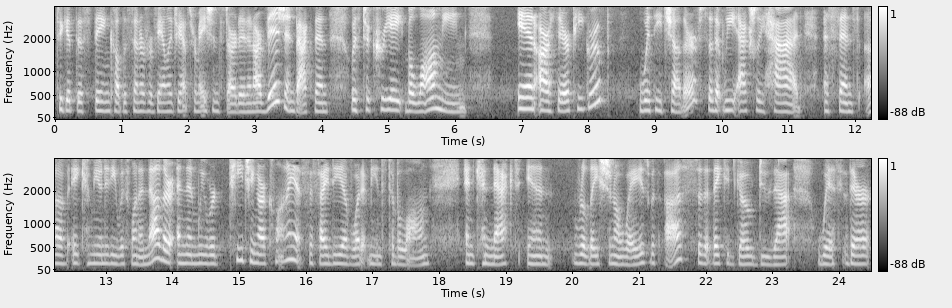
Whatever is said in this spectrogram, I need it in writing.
to get this thing called the center for family transformation started. And our vision back then was to create belonging in our therapy group with each other so that we actually had a sense of a community with one another. And then we were teaching our clients this idea of what it means to belong and connect in relational ways with us so that they could go do that with their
